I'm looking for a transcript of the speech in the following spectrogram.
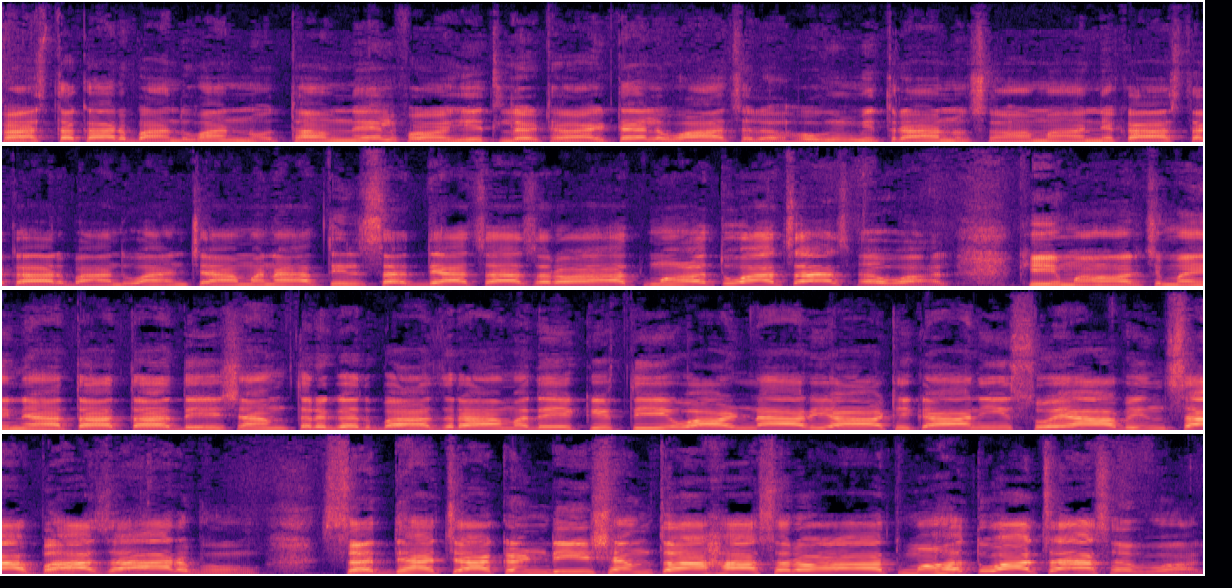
कास्तकार बांधवांनो थंबनेल फहितलं टायटल वाचलं. हो मित्रांनो सामान्य कास्तकार बांधवांच्या मनातील सध्याचा सर्वात महत्त्वाचा सवाल की मार्च महिन्यात आता देशांतर्गत बाजारामध्ये किती वाढणार? या ठिकाणी सोयाबीनचा बाजारभाव सध्याच्या कंडिशनचा हा सर्वात महत्त्वाचा सवाल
